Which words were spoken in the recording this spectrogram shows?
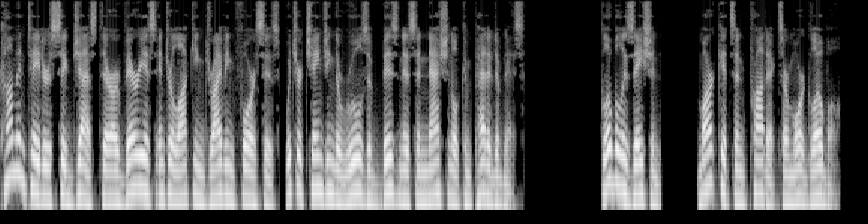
Commentators suggest there are various interlocking driving forces, which are changing the rules of business and national competitiveness. Globalization markets and products are more global.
